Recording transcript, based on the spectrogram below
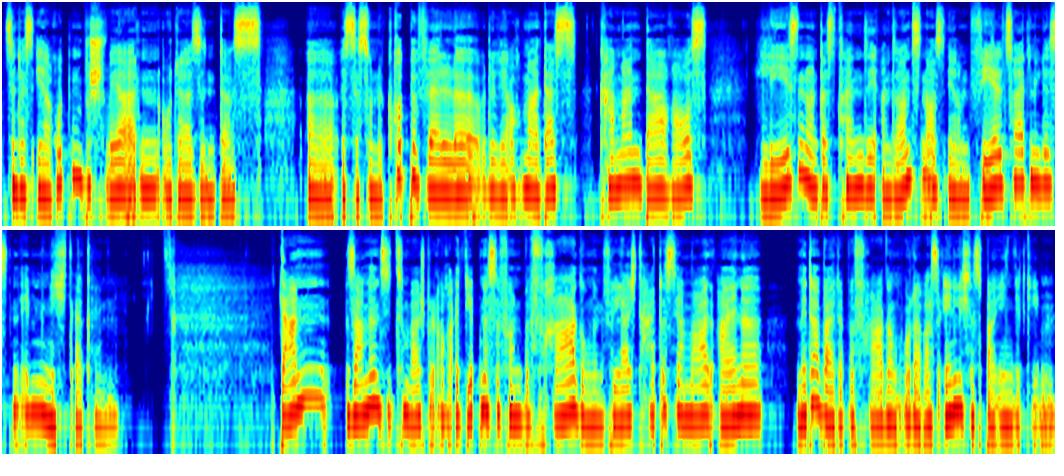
sind das eher Rückenbeschwerden oder sind das, äh, ist das so eine Grippewelle oder wie auch immer? Das kann man daraus lesen und das können Sie ansonsten aus Ihren Fehlzeitenlisten eben nicht erkennen. Dann sammeln Sie zum Beispiel auch Ergebnisse von Befragungen. Vielleicht hat es ja mal eine Mitarbeiterbefragung oder was ähnliches bei Ihnen gegeben.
